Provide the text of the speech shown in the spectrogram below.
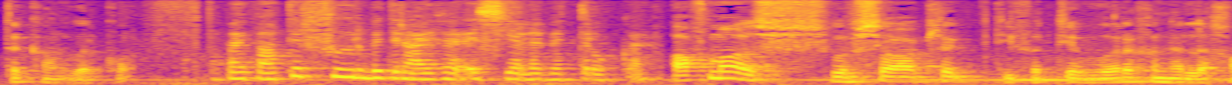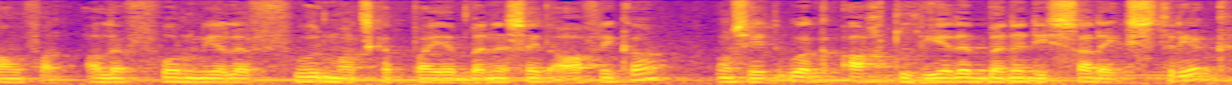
te kan oorkom. By watter voerbedrywe is julle betrokke? Afma is hoofsaaklik die verteenwoordigende liggaam van alle formele voermaatskappye binne Suid-Afrika. Ons het ook 8 lede binne die SADC streek.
